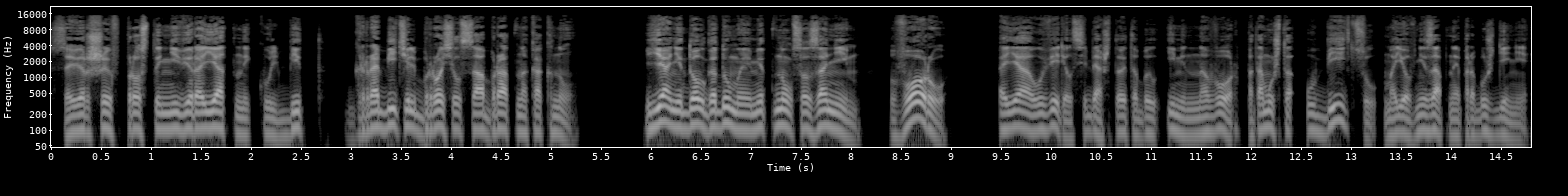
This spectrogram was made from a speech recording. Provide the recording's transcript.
Совершив просто невероятный кульбит, грабитель бросился обратно к окну. Я, недолго думая, метнулся за ним. Вору а я уверил себя, что это был именно вор, потому что убийцу мое внезапное пробуждение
